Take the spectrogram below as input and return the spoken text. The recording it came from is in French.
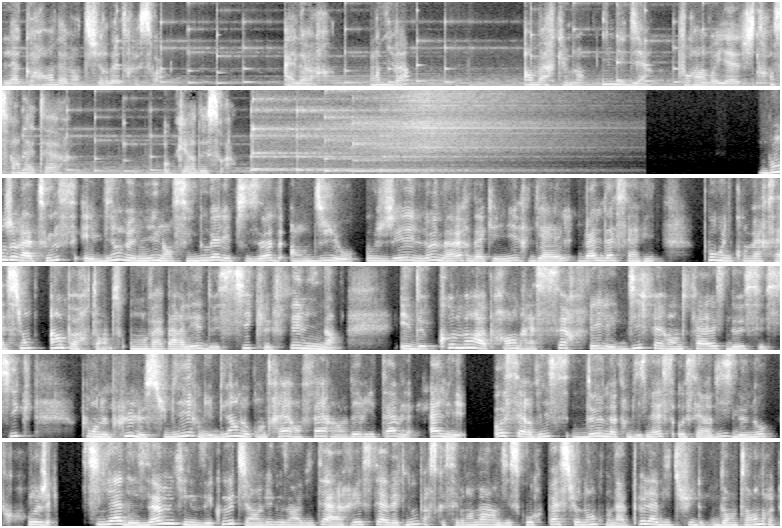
la grande aventure d'être soi. Alors, on y va? Embarquement immédiat pour un voyage transformateur au cœur de soi. Bonjour à tous et bienvenue dans ce nouvel épisode en duo où j'ai l'honneur d'accueillir Gaëlle Baldassari pour une conversation importante où on va parler de cycle féminin et de comment apprendre à surfer les différentes phases de ce cycle pour ne plus le subir, mais bien au contraire en faire un véritable allié au service de notre business, au service de nos projets. S'il y a des hommes qui nous écoutent, j'ai envie de vous inviter à rester avec nous parce que c'est vraiment un discours passionnant qu'on a peu l'habitude d'entendre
